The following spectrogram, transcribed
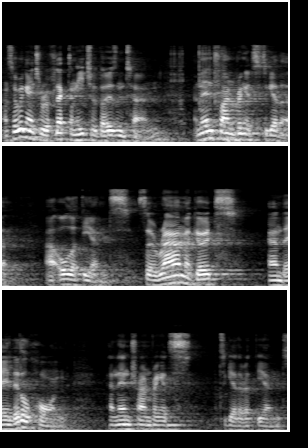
And so we're going to reflect on each of those in turn, and then try and bring it together uh, all at the end. So, ram, a goat, and a little horn, and then try and bring it together at the end.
